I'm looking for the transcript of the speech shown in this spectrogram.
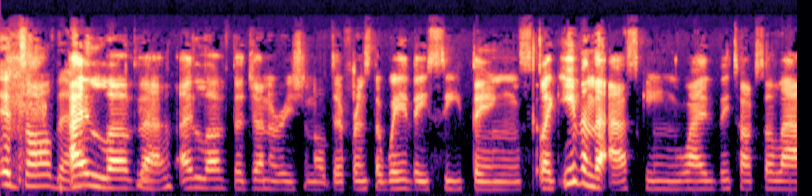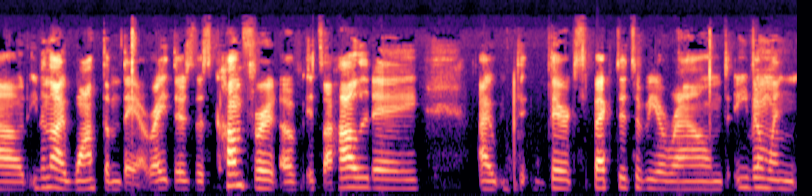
it's all that. I love that. Yeah. I love the generational difference, the way they see things. Like even the asking why they talk so loud, even though I want them there, right? There's this comfort of it's a holiday. I they're expected to be around even when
